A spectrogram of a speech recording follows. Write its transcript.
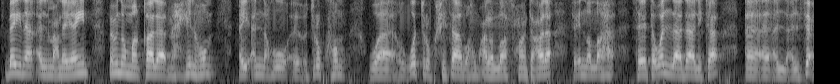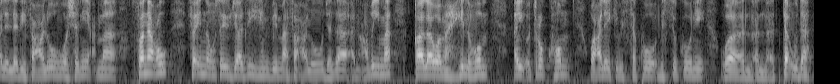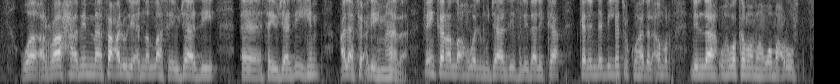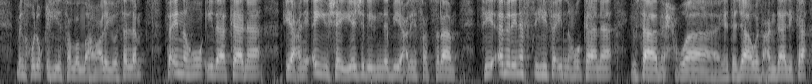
بين المعنيين ومنهم من قال مهلهم أي أنه اتركهم واترك حسابهم على الله سبحانه وتعالى فإن الله سيتولى ذلك الفعل الذي فعلوه وشنيع ما صنعوا فإنه سيجازيهم بما فعلوا جزاء عظيما. قال ومهلهم أي اتركهم وعليك بالسكون والتأودة والراحة مما فعلوا لأن الله سيجازي آه، سيجازيهم على فعلهم هذا. فإن كان الله هو المجازي فلذلك كان النبي يترك هذا الأمر لله وهو كما ما هو معروف من خلقه صلى الله عليه وسلم. فإنه إذا كان يعني أي شيء يجري للنبي عليه الصلاة والسلام في أمر نفسه فإنه كان يسامح ويتجاوز عن ذلك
